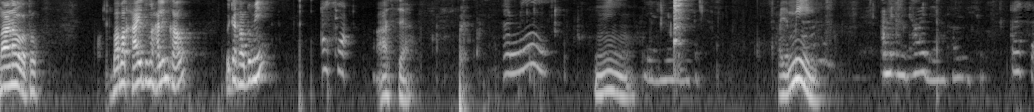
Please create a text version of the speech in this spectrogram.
না না বাবা তো বাবা খাই তুমি হালিম খাও। ওইটা খাও তুমি। আচ্ছা। আচ্ছা। আমি হুম। এমনি। আমি আমি খাওয়াই দিই আমি খাওয়াই দিই। আচ্ছা।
